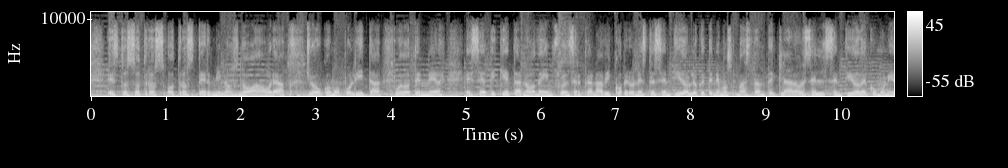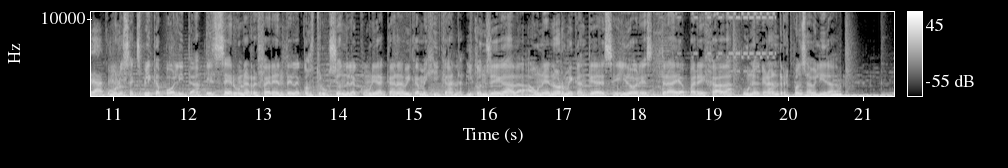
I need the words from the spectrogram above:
otros términos, ¿no? Ahora yo como Polita puedo tener esa etiqueta, ¿no? De influencer canábico, pero en este sentido lo que tenemos bastante claro es el sentido de comunidad. Como nos explica Polita, el ser una referente en la construcción de la comunidad canábica mexicana y con llegada a una enorme cantidad de seguidores, trae aparejada una gran responsabilidad.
